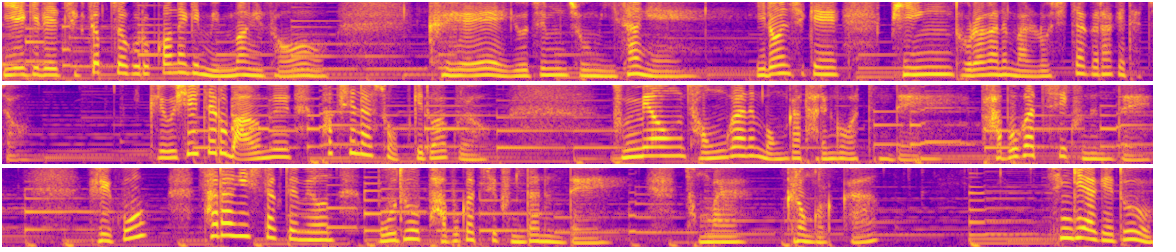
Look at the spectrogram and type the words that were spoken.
이 얘기를 직접적으로 꺼내긴 민망해서 그애 요즘 좀 이상해. 이런 식의 빙 돌아가는 말로 시작을 하게 되죠. 그리고 실제로 마음을 확신할 수 없기도 하고요. 분명 정과는 뭔가 다른 것 같은데 바보같이 구는데 그리고 사랑이 시작되면 모두 바보같이 군다는데 정말 그런 걸까? 신기하게도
